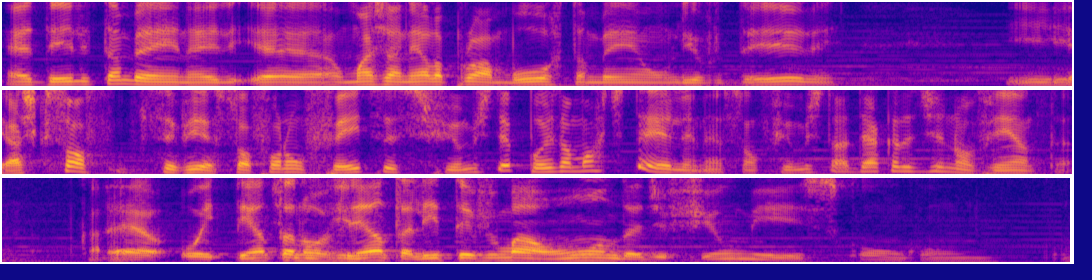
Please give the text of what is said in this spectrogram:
é dele também, né? Ele, é Uma Janela para o Amor também é um livro dele. E acho que só você vê, só foram feitos esses filmes depois da morte dele, né? São filmes da década de 90. Cara, é, 80, 90 ali teve uma onda de filmes com, com, com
